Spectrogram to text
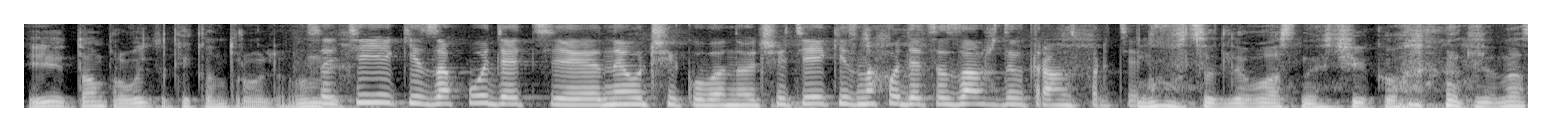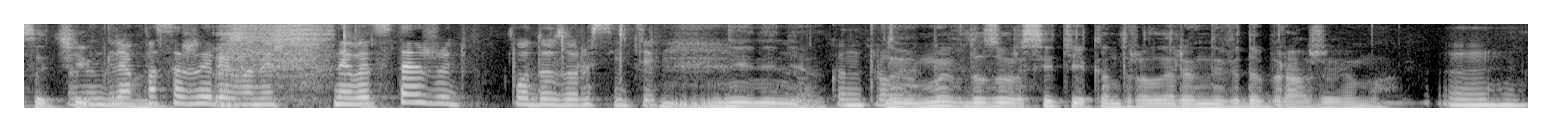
і там проводять такі контролі. У Це них- ті, які заходять е, неочікувано, чи ті, які знаходяться завжди в транспорті. Ну, це для вас не очікувано, для нас очікувано. Для пасажирів вони ж не відстежують по дозор сіті. Ні, ні, ні. Контроль. Ну, ми в дозор сіті контролерів не відображуємо. Мгм.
